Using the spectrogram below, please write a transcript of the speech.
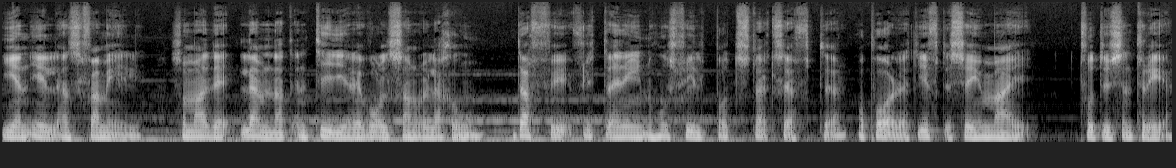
i en irländsk familj som hade lämnat en tidigare våldsam relation. Duffy flyttade in hos Philpott strax efter och paret gifte sig i maj 2003.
